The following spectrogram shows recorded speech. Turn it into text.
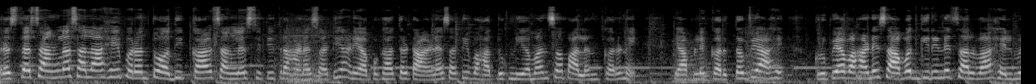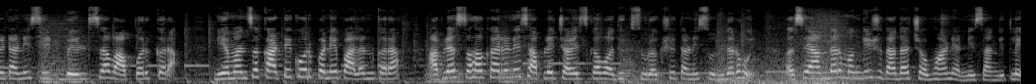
रस्ता चांगला झाला आहे परंतु अधिक काळ चांगल्या स्थितीत राहण्यासाठी आणि अपघात टाळण्यासाठी वाहतूक नियमांचं पालन करणे हे आपले कर्तव्य आहे. कृपया वाहने सावधगिरीने चालवा हेल्मेट आणि सीट बेल्टचा वापर करा. नियमांचं काटेकोरपणे पालन करा. आपल्या सहकार्यानेच आपले चाळीस गाव अधिक सुरक्षित आणि सुंदर होईल असे आमदार मंगेश दादा चव्हाण यांनी सांगितले.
